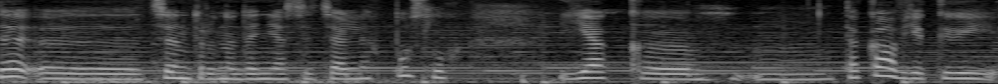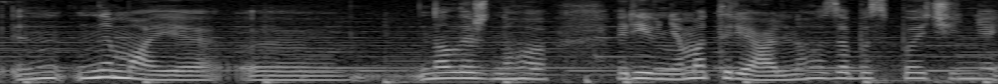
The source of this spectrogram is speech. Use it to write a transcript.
е, центру надання соціальних послуг, як е, така, в якій немає е, належного рівня матеріального забезпечення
